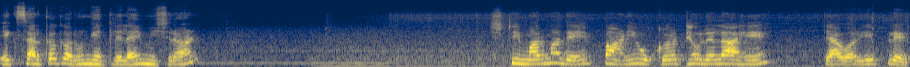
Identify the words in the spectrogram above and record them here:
एकसारखं करून घेतलेलं आहे मिश्रण. स्टीमरमध्ये पाणी उकळत ठेवलेलं आहे त्यावर ही प्लेट.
